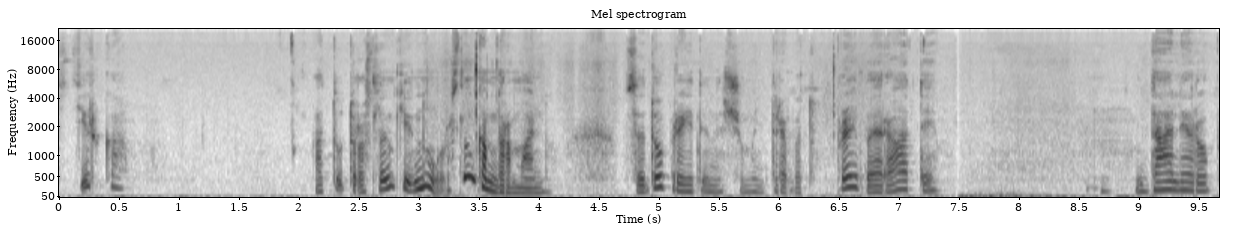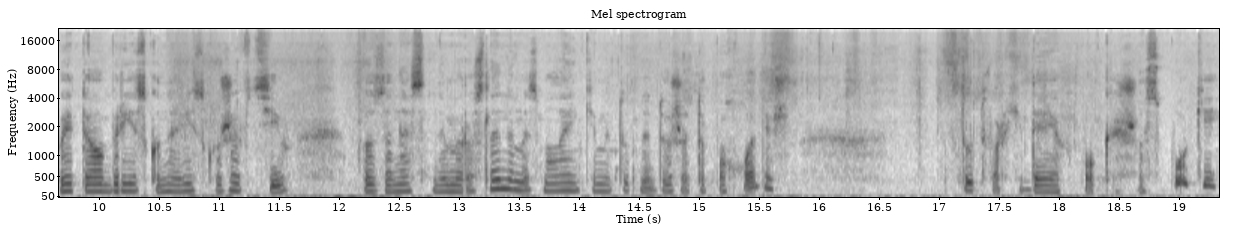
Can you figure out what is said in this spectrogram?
стірка. А тут рослинки, ну, рослинкам нормально. Все добре, єдине, що мені треба тут прибирати. Далі робити обрізку, нарізку живців з занесеними рослинами з маленькими. Тут не дуже то походиш. Тут в орхідеях поки що спокій.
